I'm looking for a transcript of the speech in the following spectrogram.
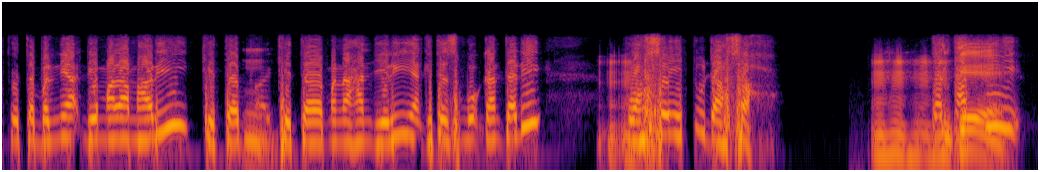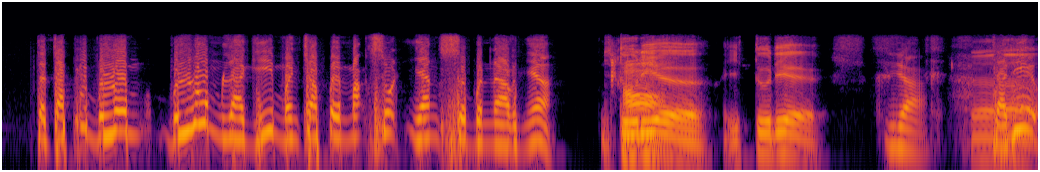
kita berniat di malam hari, kita mm. kita menahan diri yang kita sebutkan tadi, mm-hmm. puasa itu dah sah. Mm-hmm. Tetapi okay. tetapi belum belum lagi mencapai maksud yang sebenarnya. Itu oh. dia. Itu dia. Ya. Uh. Jadi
